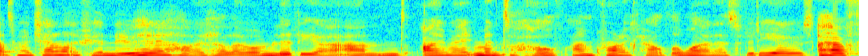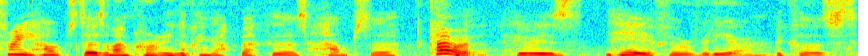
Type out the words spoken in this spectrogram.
Back to my channel. If you're new here, hi, hello, I'm Lydia and I make mental health and chronic health awareness videos. I have three hamsters and I'm currently looking after Becca's hamster, Carrot, who is here for a video because,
